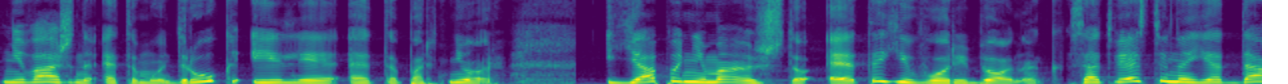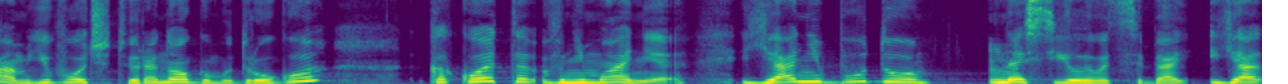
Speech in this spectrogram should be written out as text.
неважно, это мой друг или это партнер, я понимаю, что это его ребенок. Соответственно, я дам его четвероногому другу какое-то внимание. Я не буду насиловать себя. Я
